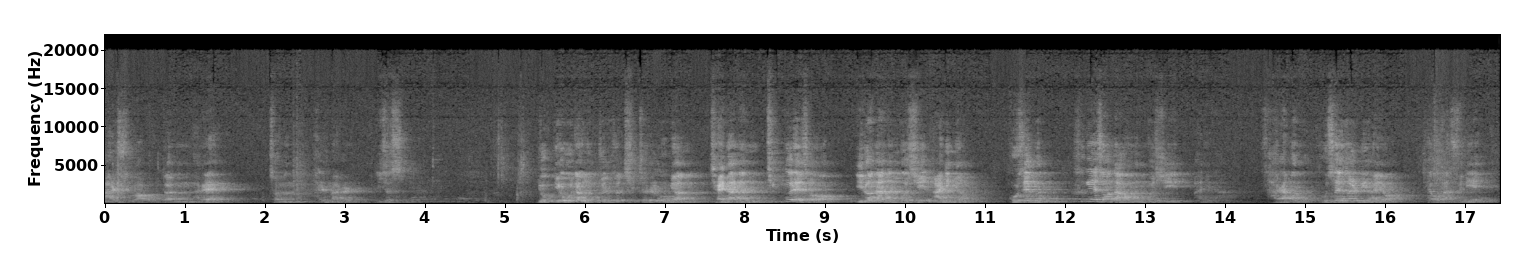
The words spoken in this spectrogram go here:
알 수가 없다는 말에 저는 할 말을 잊었습니다. 욥기 5장 6절에서 7절을 보면 재난은 티끌에서 일어나는 것이 아니며 고생은 흙에서 나오는 것이. 사람은 고생을 위하여 태어났으니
